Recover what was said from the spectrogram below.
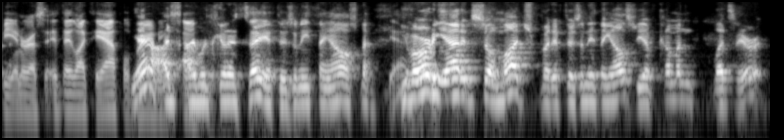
be interested if they like the apple. Yeah, I, so. I, was going to say if there's anything else. Yeah. You've already added so much, but if there's anything else you have coming, let's hear it.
